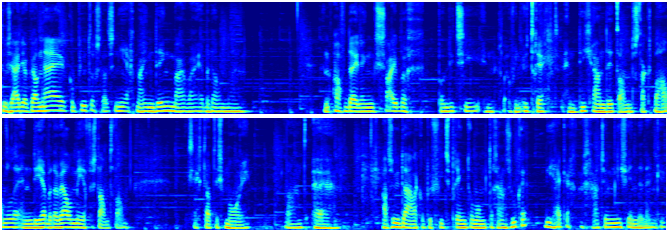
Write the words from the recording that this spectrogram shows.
Toen zei hij ook wel, nee, computers, dat is niet echt mijn ding. Maar wij hebben dan eh, een afdeling cyberpolitie in, geloof in Utrecht. En die gaan dit dan straks behandelen. En die hebben er wel meer verstand van. Ik zeg, dat is mooi. Want eh, als u dadelijk op uw fiets springt om hem te gaan zoeken, die hacker, dan gaat u hem niet vinden, denk ik.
